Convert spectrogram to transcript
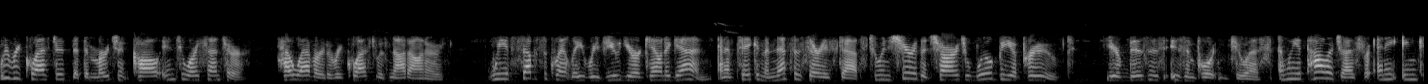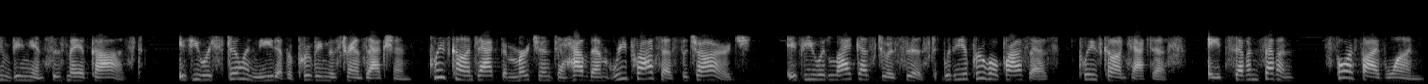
we requested that the merchant call into our center. However, the request was not honored. We have subsequently reviewed your account again and have taken the necessary steps to ensure the charge will be approved. Your business is important to us, and we apologize for any inconvenience this may have caused. If you are still in need of approving this transaction, please contact the merchant to have them reprocess the charge. If you would like us to assist with the approval process, please contact us 877 451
